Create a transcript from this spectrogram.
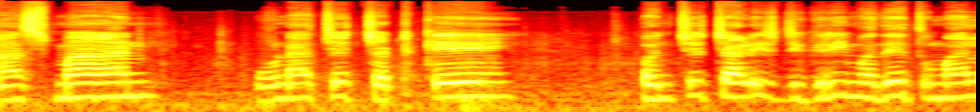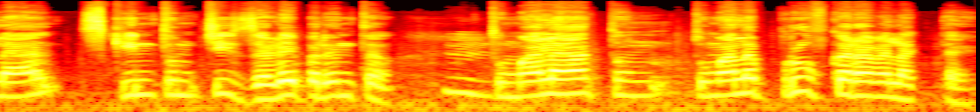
आसमान उन्हाचे चटके पंचेचाळीस डिग्रीमध्ये तुम्हाला स्किन तुमची जडेपर्यंत तुम्हाला तुम तुम्हाला प्रूफ करावं लागतं आहे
